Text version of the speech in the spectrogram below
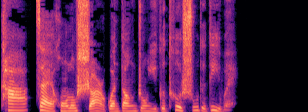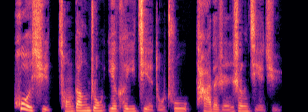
他在红楼十二关当中一个特殊的地位。或许从当中也可以解读出他的人生结局。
